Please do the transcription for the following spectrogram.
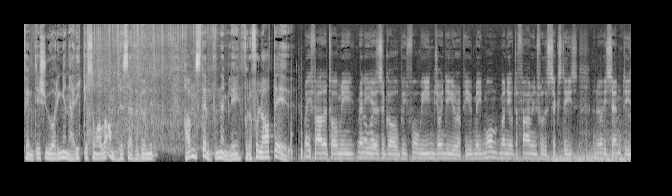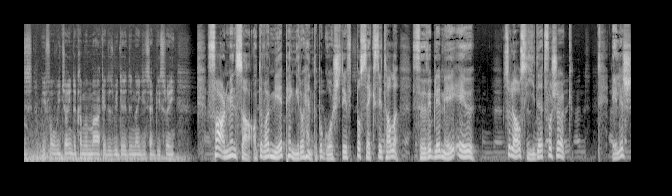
57-åringen er ikke som alle andre sauebønder. Han stemte nemlig for å forlate EU. My father told me many years ago, before we even joined Europe, he made more money out of farming through the 60s and early 70s before we joined the common market as we did in 1973. Faren min sa at det var mer penger å hente på gårdsdrift på 60-tallet, før vi ble med i EU. Så la oss gi det et forsøk. Ellers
